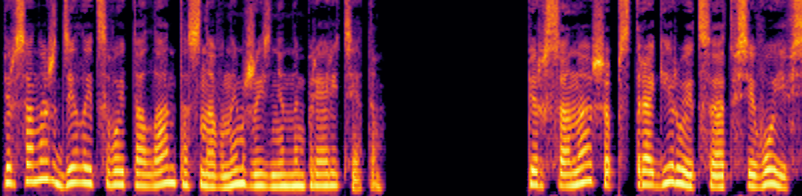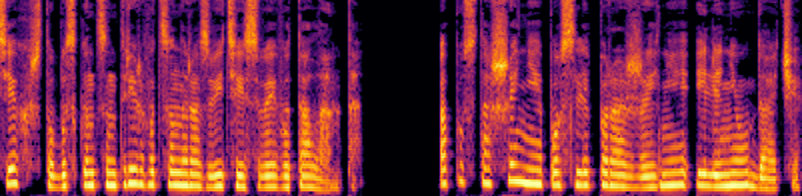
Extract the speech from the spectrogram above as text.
Персонаж делает свой талант основным жизненным приоритетом. Персонаж абстрагируется от всего и всех, чтобы сконцентрироваться на развитии своего таланта. Опустошение после поражения или неудачи.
